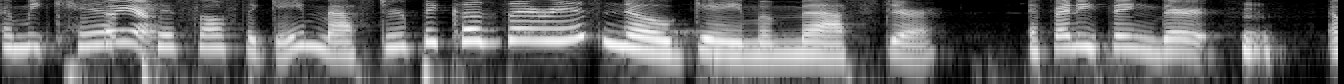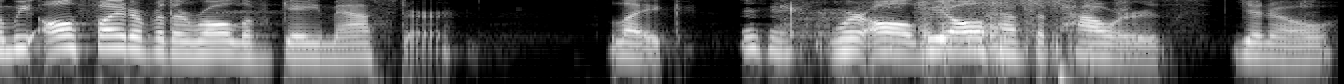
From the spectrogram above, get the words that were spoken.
And we can't yeah. piss off the game master because there is no game master. If anything, there and we all fight over the role of game master. Like mhm. we're all we all have the powers, you know,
